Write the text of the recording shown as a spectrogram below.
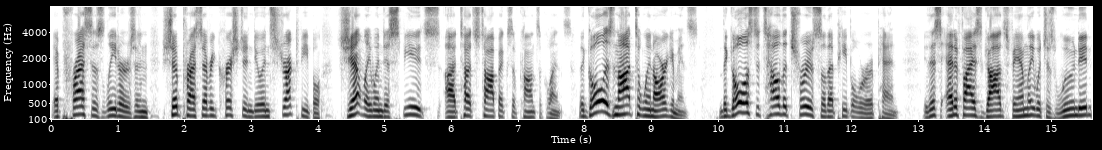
it presses leaders and should press every Christian to instruct people gently when disputes uh, touch topics of consequence. The goal is not to win arguments. The goal is to tell the truth so that people will repent. This edifies God's family, which is wounded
